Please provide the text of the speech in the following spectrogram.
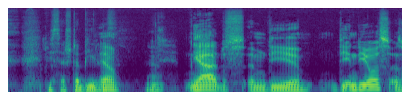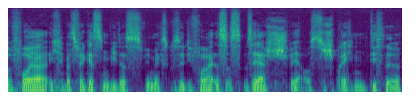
nicht sehr stabil ja. ist. Ja, ja das, ähm, die, die Indios, also vorher, ich habe jetzt vergessen, wie das, wie Mexico City vorher ist, ist sehr schwer auszusprechen, diese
